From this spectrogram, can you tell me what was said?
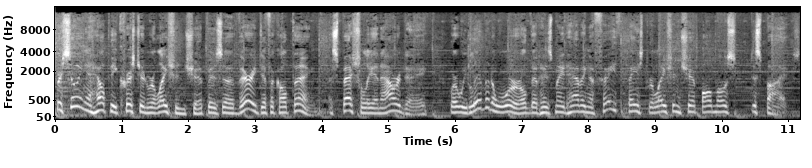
Pursuing a healthy Christian relationship is a very difficult thing, especially in our day where we live in a world that has made having a faith based relationship almost despised,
